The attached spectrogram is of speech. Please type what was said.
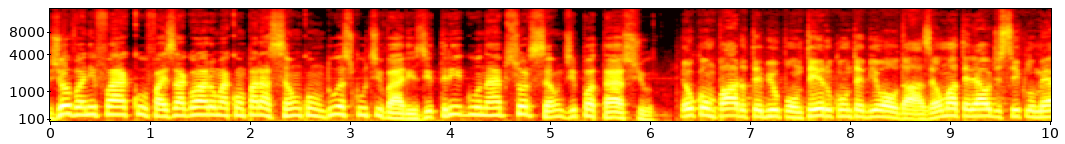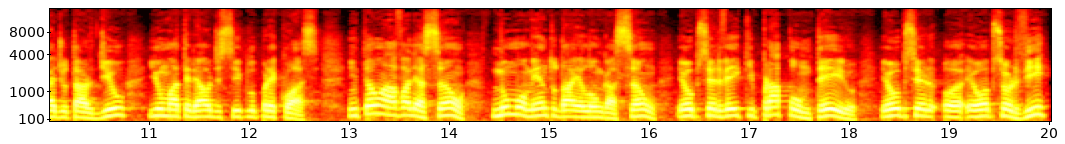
Giovanni Faco faz agora uma comparação com duas cultivares de trigo na absorção de potássio. Eu comparo o Tebil ponteiro com o Tebil audaz. É um material de ciclo médio tardio e um material de ciclo precoce. Então, a avaliação, no momento da elongação, eu observei que para ponteiro, eu, eu absorvi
